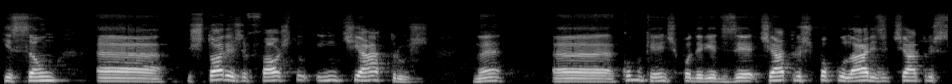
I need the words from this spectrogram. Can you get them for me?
que são uh, histórias de Fausto em teatros, né? uh, como que a gente poderia dizer, teatros populares e teatros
